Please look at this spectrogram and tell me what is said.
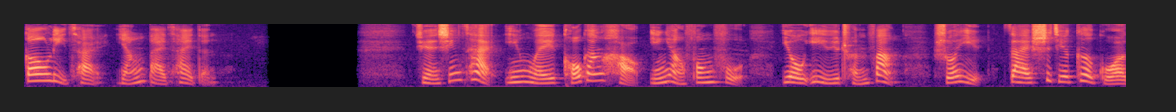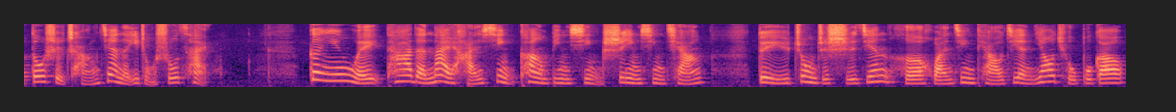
高丽菜、洋白菜等。卷心菜因为口感好、营养丰富，又易于存放，所以在世界各国都是常见的一种蔬菜。更因为它的耐寒性、抗病性、适应性强，对于种植时间和环境条件要求不高，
